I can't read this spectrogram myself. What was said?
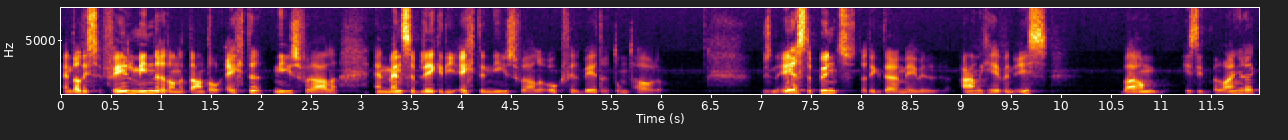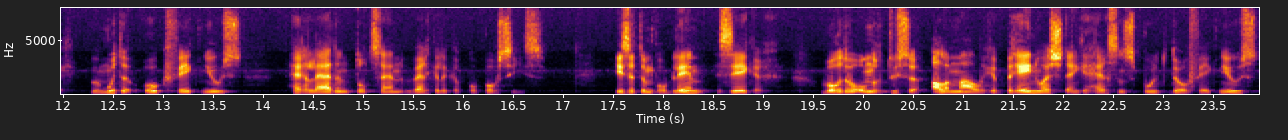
En dat is veel minder dan het aantal echte nieuwsverhalen. En mensen bleken die echte nieuwsverhalen ook veel beter te onthouden. Dus een eerste punt dat ik daarmee wil aangeven is waarom is dit belangrijk? We moeten ook fake news herleiden tot zijn werkelijke proporties. Is het een probleem? Zeker. Worden we ondertussen allemaal gebrainwashed en gehersenspoeld door fake news?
